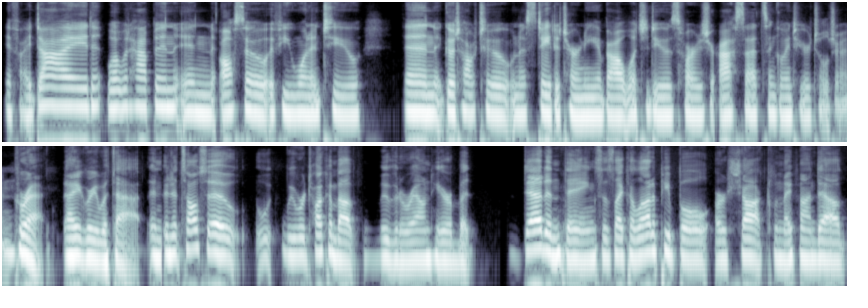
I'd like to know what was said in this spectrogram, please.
if I died, what would happen. And also, if you wanted to, then go talk to an estate attorney about what to do as far as your assets and going to your children. Correct. I agree with that. And, and it's also, we were talking about moving around here, but debt and things is like a lot of people are shocked when they find out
